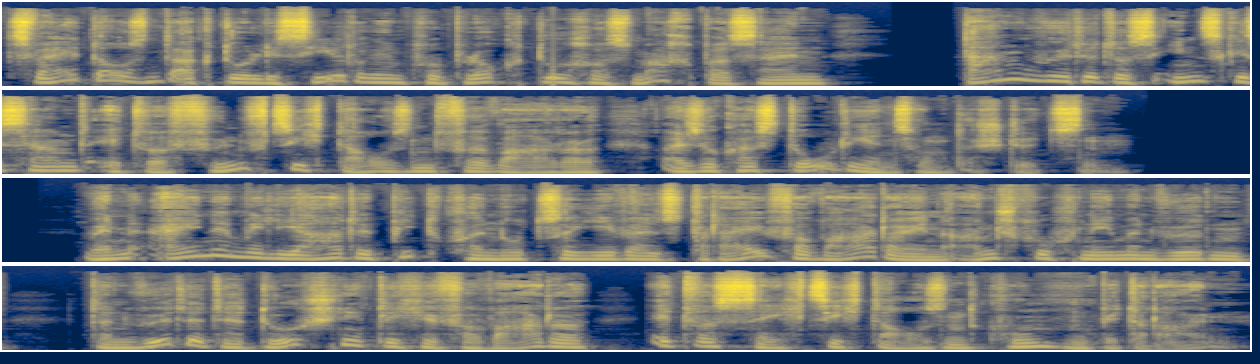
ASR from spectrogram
2000 Aktualisierungen pro Block durchaus machbar sein, dann würde das insgesamt etwa 50.000 Verwahrer, also Custodians, unterstützen. Wenn eine Milliarde Bitcoin-Nutzer jeweils drei Verwahrer in Anspruch nehmen würden, dann würde der durchschnittliche Verwahrer etwa 60.000 Kunden betreuen.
